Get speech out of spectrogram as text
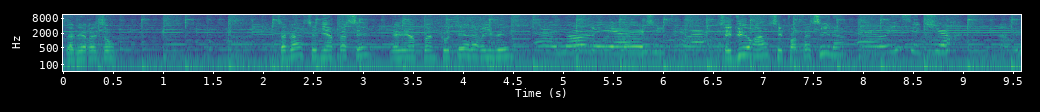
Vous avez raison. Ça va? C'est bien passé? Il y a eu un point de côté à l'arrivée? Euh, non, mais euh, j'ai eu très mal. C'est dur, hein? C'est pas facile, hein? Euh, oui, c'est dur. Ah oui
